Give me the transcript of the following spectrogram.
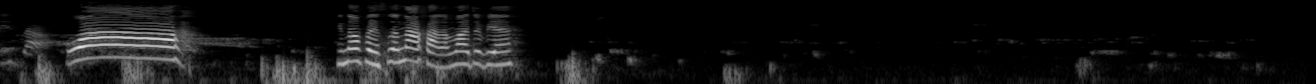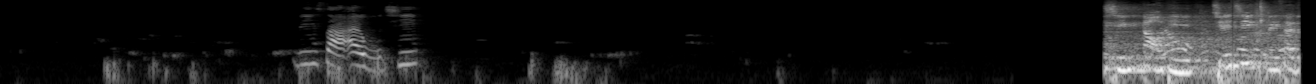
Lisa。哇！听到粉丝的呐喊了吗？这边。Lisa 爱五七，行到底，全新擂赛。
